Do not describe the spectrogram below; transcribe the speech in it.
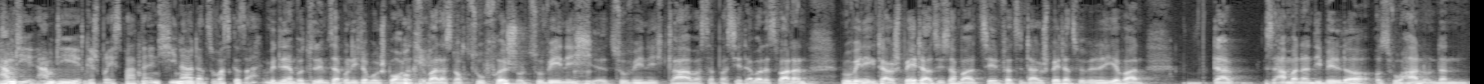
Haben die, haben die Gesprächspartner in China dazu was gesagt? Mit denen haben wir zu dem Zeitpunkt nicht darüber gesprochen. Okay. Dazu war das noch zu frisch und zu wenig, mhm. Äh, zu wenig klar, was da passiert. Aber das war dann nur wenige Tage später, also ich sag mal 10, 14 Tage später, als wir wieder hier waren, da sah man dann die Bilder aus Wuhan und dann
